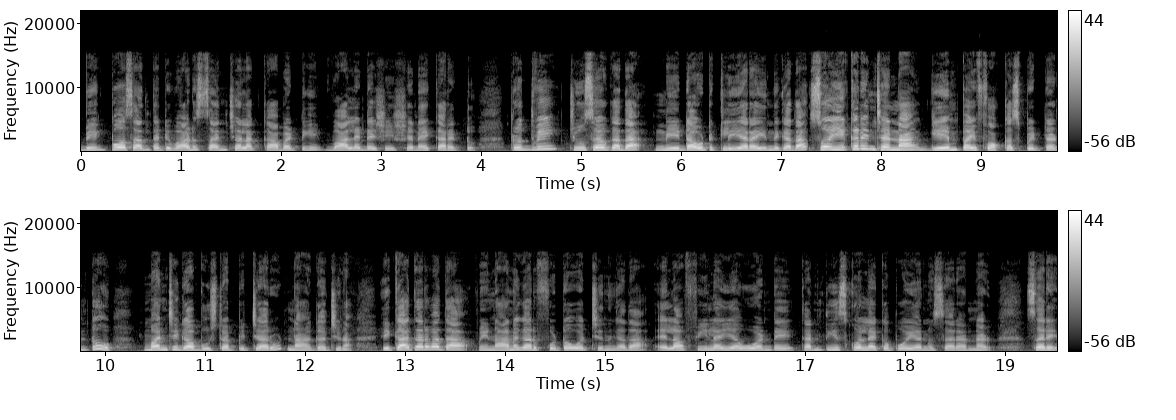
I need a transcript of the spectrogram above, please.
బిగ్ బాస్ అంతటి వాడు సంచలక్ కాబట్టి వాళ్ళ డెసిషనే కరెక్ట్. పృథ్వీ చూసావు కదా నీ డౌట్ క్లియర్ అయింది కదా? సో ఇక్కడి నుంచన్నా గేమ్ పై ఫోకస్ పెట్టంటూ మంచిగా బూస్టప్ ఇచ్చారు నాగార్జున. ఇక ఆ తర్వాత మీ నాన్నగారు ఫోటో వచ్చింది కదా ఎలా ఫీల్ అయ్యావు అంటే కానీ తీసుకోలేకపోయాను సార్ అన్నాడు. సరే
